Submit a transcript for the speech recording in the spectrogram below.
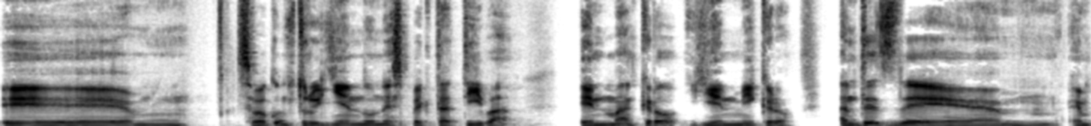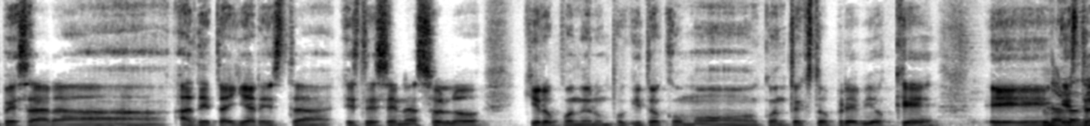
eh, se va construyendo una expectativa en macro y en micro. Antes de em, empezar a, detallar esta, esta escena, solo quiero poner un poquito como contexto previo que eh, esta,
